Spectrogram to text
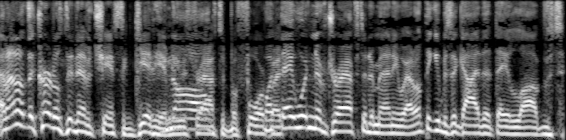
and I don't. The Cardinals didn't have a chance to get him. he was drafted before, but, they wouldn't have drafted him anyway. I don't think he was a guy that they loved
